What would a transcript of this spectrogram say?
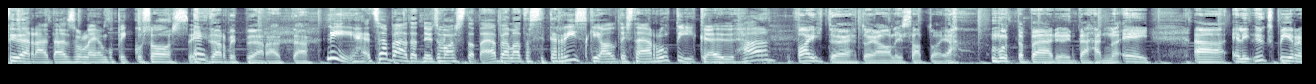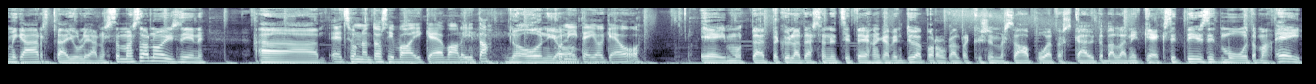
pyöräytän sulle jonkun pikku soossi? Ei tarvi pyöräyttää. Niin, että sä päätät nyt vastata ja pelata sitten riskialtista ja rutiköyhää. Vaihtoehtoja oli satoja, mutta päädyin tähän. No ei. Äh, eli yksi piirre, mikä ärsyttää Juliannassa, mä sanoisin... Äh, Että sun on tosi vaikea valita, no on joo. kun niitä ei oikein ole. Ei, mutta että kyllä tässä nyt sitten ihan kävin työporukalta kysymässä apua tuossa käytävällä, niin keksittiin sitten muutama. Ei,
